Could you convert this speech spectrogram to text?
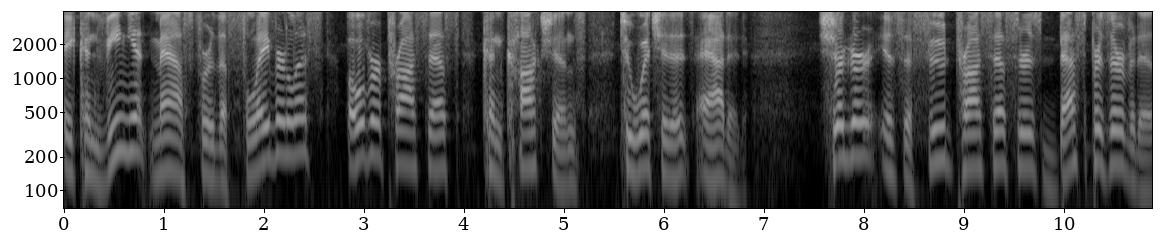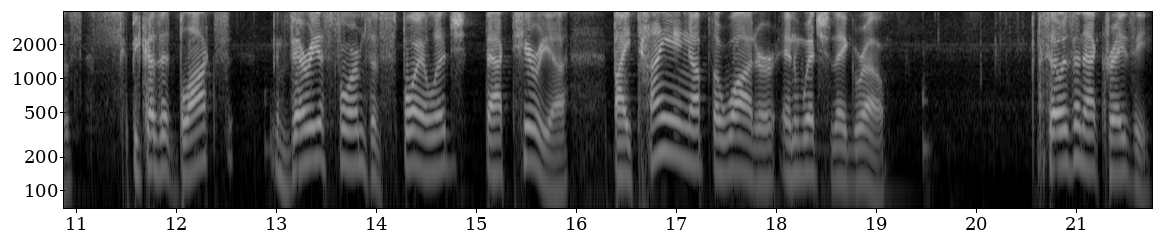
a convenient mask for the flavorless, overprocessed concoctions to which it is added. Sugar is the food processor's best preservative because it blocks various forms of spoilage bacteria by tying up the water in which they grow. So, isn't that crazy?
